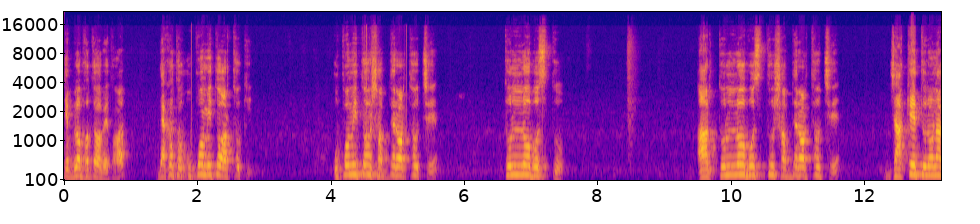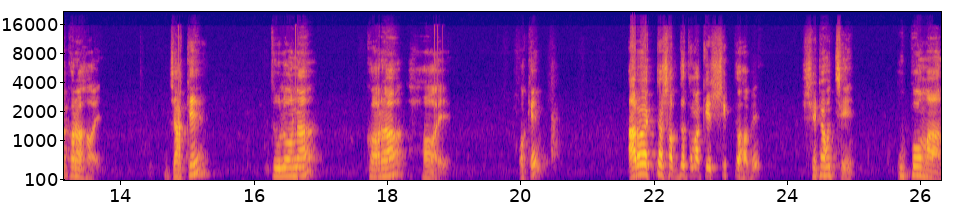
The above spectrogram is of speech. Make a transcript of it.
ডেভেলপ হতে হবে তোমার। দেখো তো, উপমিত অর্থ কি? উপমিত শব্দের অর্থ হচ্ছে তুল্য বস্তু। আর তুল্য বস্তু শব্দের অর্থ হচ্ছে যাকে তুলনা করা হয়, যাকে তুলনা করা হয়। ওকে? আরও একটা শব্দ তোমাকে শিখতে হবে, সেটা হচ্ছে উপমান।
